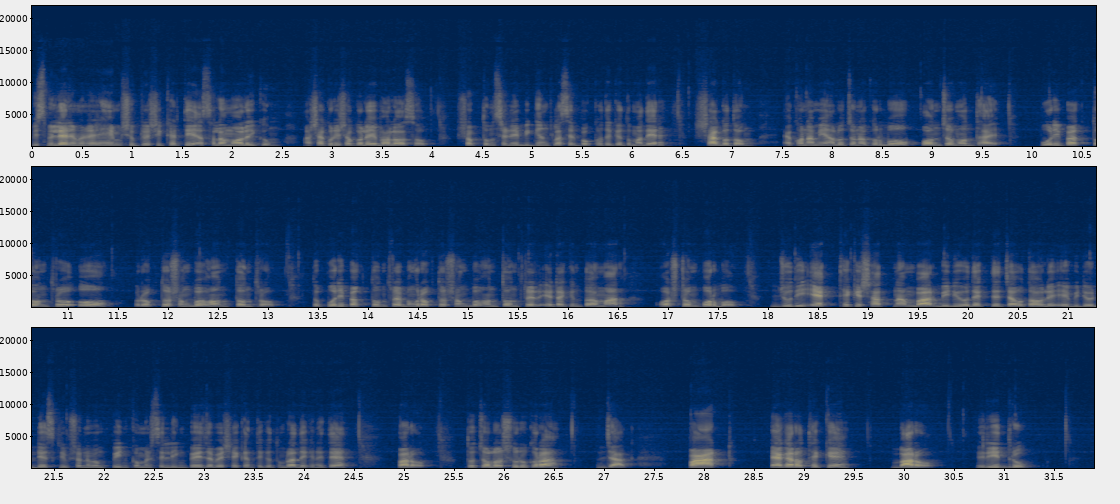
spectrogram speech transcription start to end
বিসমিল্লাহ রহমান রহিম, সুপ্রিয় শিক্ষার্থী, আসসালামু আলাইকুম। আশা করি সকলেই ভালো আছো। সপ্তম শ্রেণির বিজ্ঞান ক্লাসের পক্ষ থেকে তোমাদের স্বাগতম। এখন আমি আলোচনা করব পঞ্চম অধ্যায় পরিপাকতন্ত্র ও রক্ত সংবহন তন্ত্র। তো পরিপাকতন্ত্র এবং রক্ত সংবহন তন্ত্রের এটা কিন্তু আমার অষ্টম পর্ব। যদি এক থেকে সাত নাম্বার ভিডিও দেখতে চাও, তাহলে এই ভিডিওর ডেসক্রিপশন এবং পিন কমেন্টসের লিঙ্ক পেয়ে যাবে, সেখান থেকে তোমরা দেখে নিতে পারো। তো চলো শুরু করা যাক। পাঠ এগারো থেকে বারো। হৃদরোগ।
